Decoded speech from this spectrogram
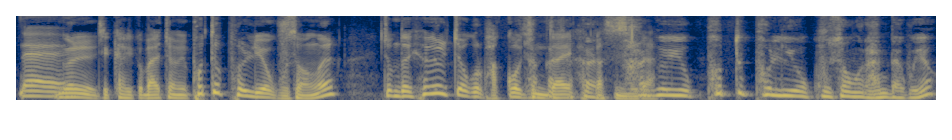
네. 이제 그러니까 말하자면 포트폴리오 구성을 좀 더 효율적으로 바꿔준다에 잠깐, 잠깐. 가깝습니다. 사교육 포트폴리오 구성을 한다고요?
